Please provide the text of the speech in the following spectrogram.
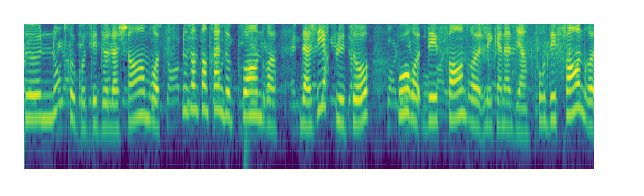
De notre côté de la Chambre, nous sommes en train de prendre, d'agir plutôt pour défendre les Canadiens, pour défendre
